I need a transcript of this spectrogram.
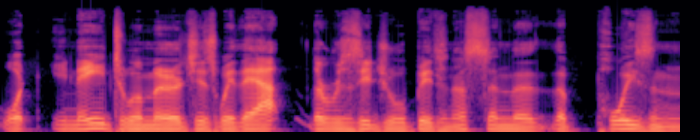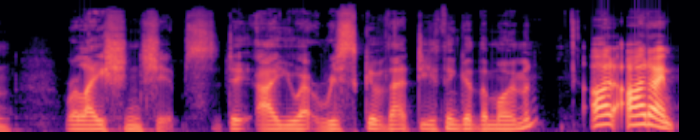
What you need to emerge is without the residual bitterness and the, the poison relationships. Do, are you at risk of that, do you think, at the moment? I, I don't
